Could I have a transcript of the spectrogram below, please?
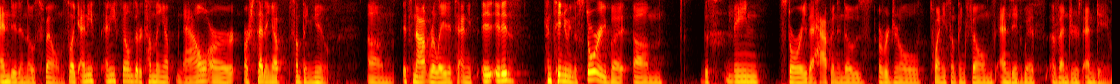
ended in those films. So like any any films that are coming up now are are setting up something new. Um, it's not related to any it, it is continuing the story but um, the main story that happened in those original 20 something films ended with avengers endgame.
